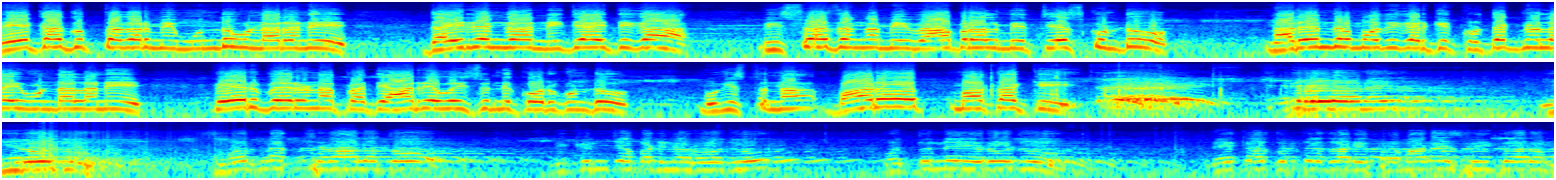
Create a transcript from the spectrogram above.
రేఖా గుప్తా గారు మీ ముందు ఉన్నారని ధైర్యంగా నిజాయితీగా విశ్వాసంగా మీ వ్యాపారాలు మీరు చేసుకుంటూ నరేంద్ర మోదీ గారికి కృతజ్ఞులై ఉండాలని పేరు పేరున ప్రతి ఆర్యవయసుని కోరుకుంటూ ముగిస్తున్నా. భారత్ మాతాకి ఈరోజు సువర్ణాక్షరాలతో లిఖించబడిన రోజు. పొద్దున్నే ఈరోజు రేఖా గుప్తా గారి ప్రమాణ స్వీకారం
